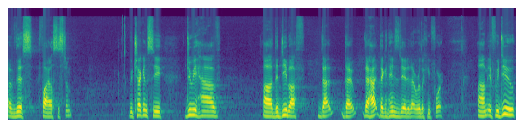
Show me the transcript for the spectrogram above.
of this file system. We check and see, do we have uh, the dbuf that, that, that, that, contains the data that we're looking for? Um, if we do,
